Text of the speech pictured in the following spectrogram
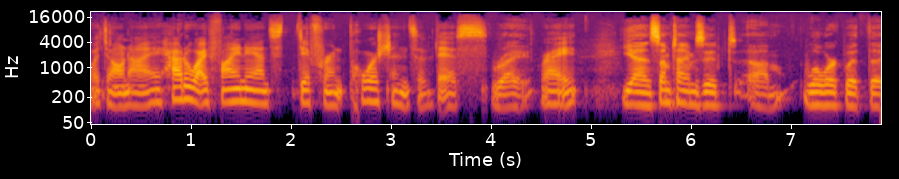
what don't I? How do I finance different portions of this, Right. right? Yeah, and sometimes it um, we'll work with the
